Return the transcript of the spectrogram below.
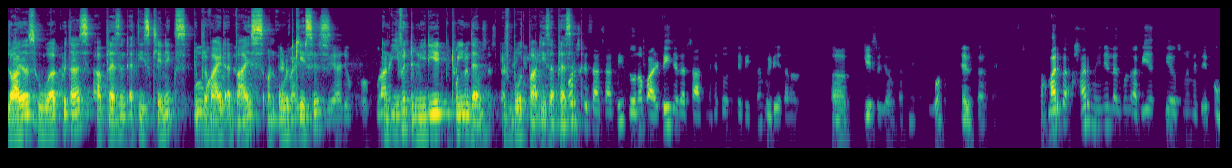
Lawyers who work with us are present at these clinics to provide advice on old cases and even to mediate between them if both parties are present. केस रिजॉल्व करने में वो हेल्प करते हैं तो हमारे पास हर महीने लगभग अभी के उसमें मैं देखूं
